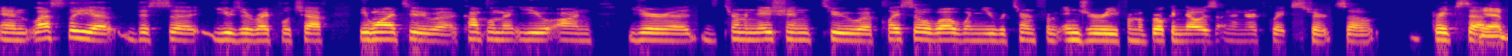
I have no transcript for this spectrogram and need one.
and lastly, uh, this uh, user, Rightful Chaff, he wanted to uh, compliment you on your uh, determination to uh, play so well when you returned from injury from a broken nose and an earthquake shirt. So great stuff. Yeah,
